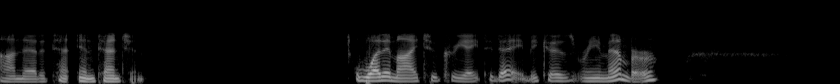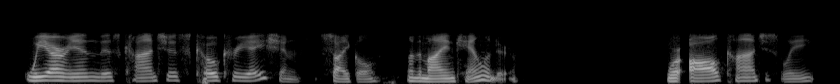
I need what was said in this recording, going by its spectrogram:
on that att- intention. What am I to create today? Because remember, we are in this conscious co creation cycle of the Mayan calendar. We're all consciously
